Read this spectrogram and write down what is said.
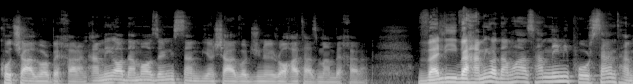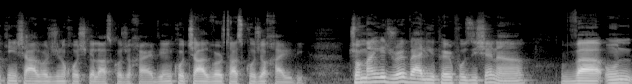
کت شلوار بخرن. همه آدما حاضر نیستن بیان شلوار جینای راحت از من بخرن. ولی و همه آدم ها از هم نمی‌پرسند هم که این شلوار جینو خوشگل از کجا خریدی این کت شلوار تو از کجا خریدی. چون من یه جورای value proposition م و اون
